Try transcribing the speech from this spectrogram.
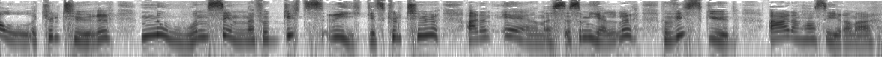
alle kulturer noensinne. For Gud Guds rikes kultur er den eneste som gjelder. For hvis Gud er den han sier han er,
